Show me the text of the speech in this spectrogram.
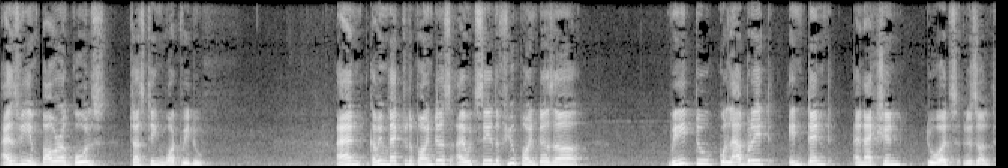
as we empower our goals trusting what we do. And coming back to the pointers, I would say the few pointers are we need to collaborate intent and action towards result.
